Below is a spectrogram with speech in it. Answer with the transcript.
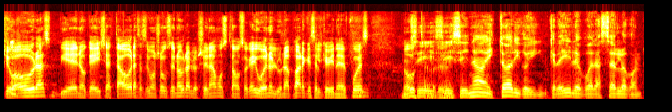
llegó a obras, bien, ok, ya está obras, hacemos shows en obras, lo llenamos, estamos ok. Bueno, el Luna Park es el que viene después. Me gusta. Sí, boludo. sí, sí, no, histórico, increíble poder hacerlo con,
